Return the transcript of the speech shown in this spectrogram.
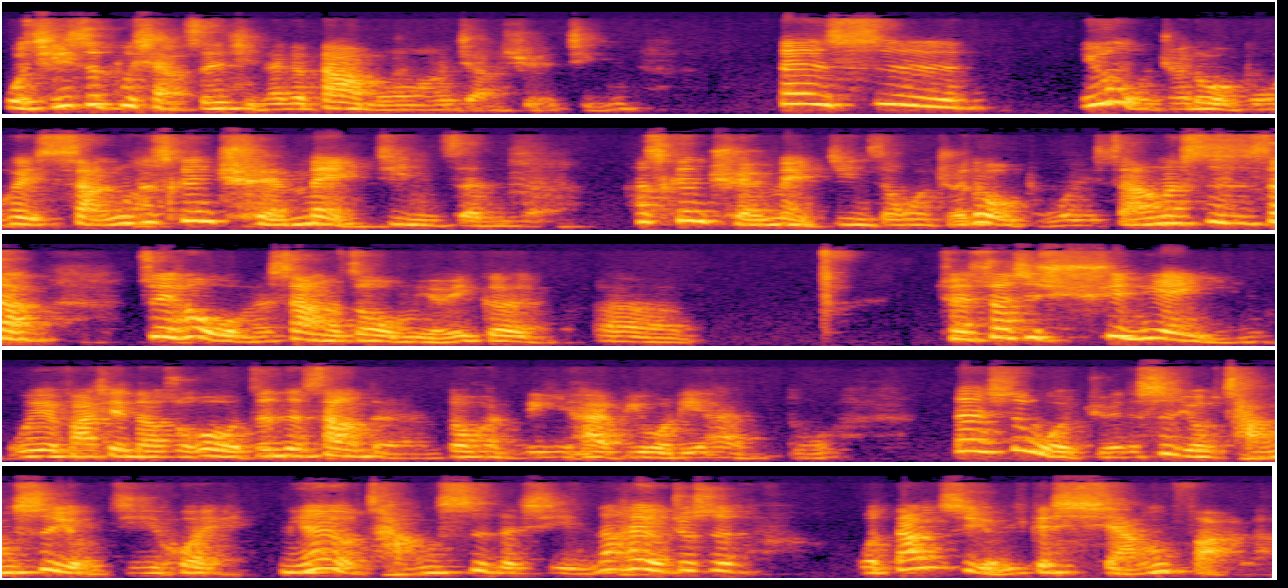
我其实不想申请那个大魔王奖学金，但是因为我觉得我不会上，因为它是跟全美竞争的，它是跟全美竞争，我觉得我不会上。那事实上，最后我们上了之后，我们有一个呃，算算是训练营，我也发现到说，哦，真的上的人都很厉害，比我厉害很多。但是我觉得是有尝试有机会，你要有尝试的心。那还有就是。我当时有一个想法啦，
